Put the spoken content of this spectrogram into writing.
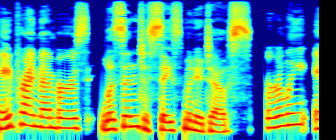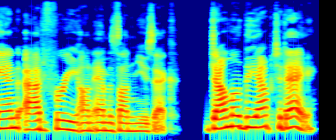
Hey Prime members, listen to Seis Minutos, early and ad-free on Amazon Music. Download the app today.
